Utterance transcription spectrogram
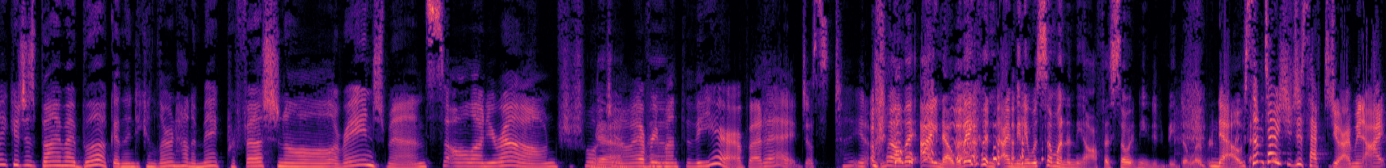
you could just buy my book and then you can learn how to make professional arrangements all on your own, you Yeah. know, every Yeah. month of the year. But hey, just, you know. well, they, I know, but they couldn't, I mean, it was someone in the office, so it needed to be delivered. No, like that. sometimes you just have to do. it. I mean, I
